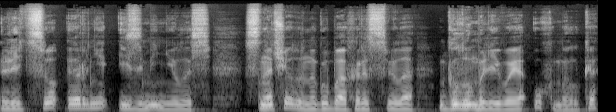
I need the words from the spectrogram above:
Лицо Эрни изменилось. Сначала на губах расцвела глумливая ухмылка.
